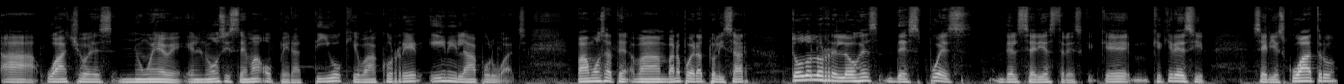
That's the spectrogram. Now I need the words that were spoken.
a WatchOS 9, el nuevo sistema operativo que va a correr en el Apple Watch. Vamos a van, van a poder actualizar todos los relojes después del Series 3. ¿Qué, quiere decir? Series 4,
